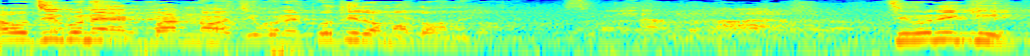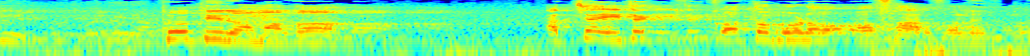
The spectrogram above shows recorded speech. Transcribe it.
তাও জীবনে একবার নয়, জীবনের প্রতি রমাদনে। জীবনে কি? প্রতি রমাদন। আচ্ছা এটা কত বড় অফার বলেন তো?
